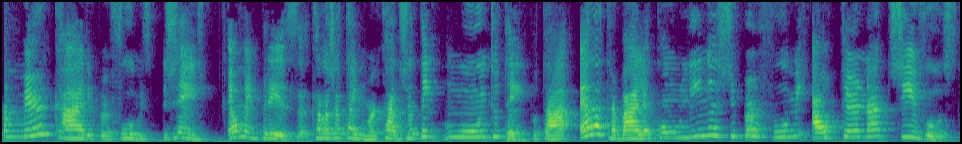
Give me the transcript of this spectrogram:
A Mercari Perfumes, gente, é uma empresa que ela já tá aí no mercado já tem muito tempo, tá? Ela trabalha com linhas de perfume alternativos,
